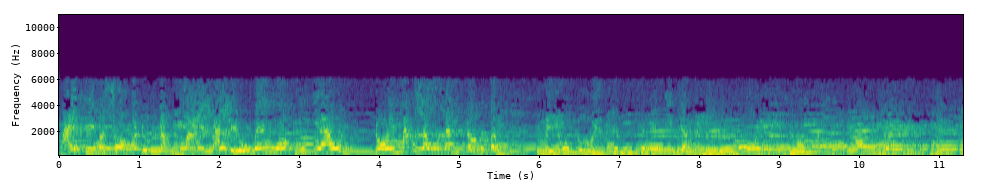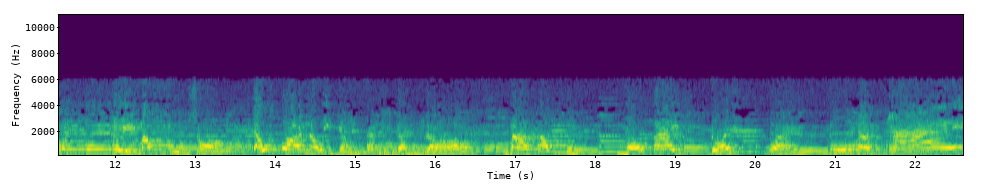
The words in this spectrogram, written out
phải khi mà sọt có được cặp mài lá liễu bén ngót như dao, đôi mắt long lanh trữ tình, miệng cười xinh xinh như dành môi thì mong sò đâu có nổi dòng xanh dòng đỏ, mà không một ai đối thương hại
